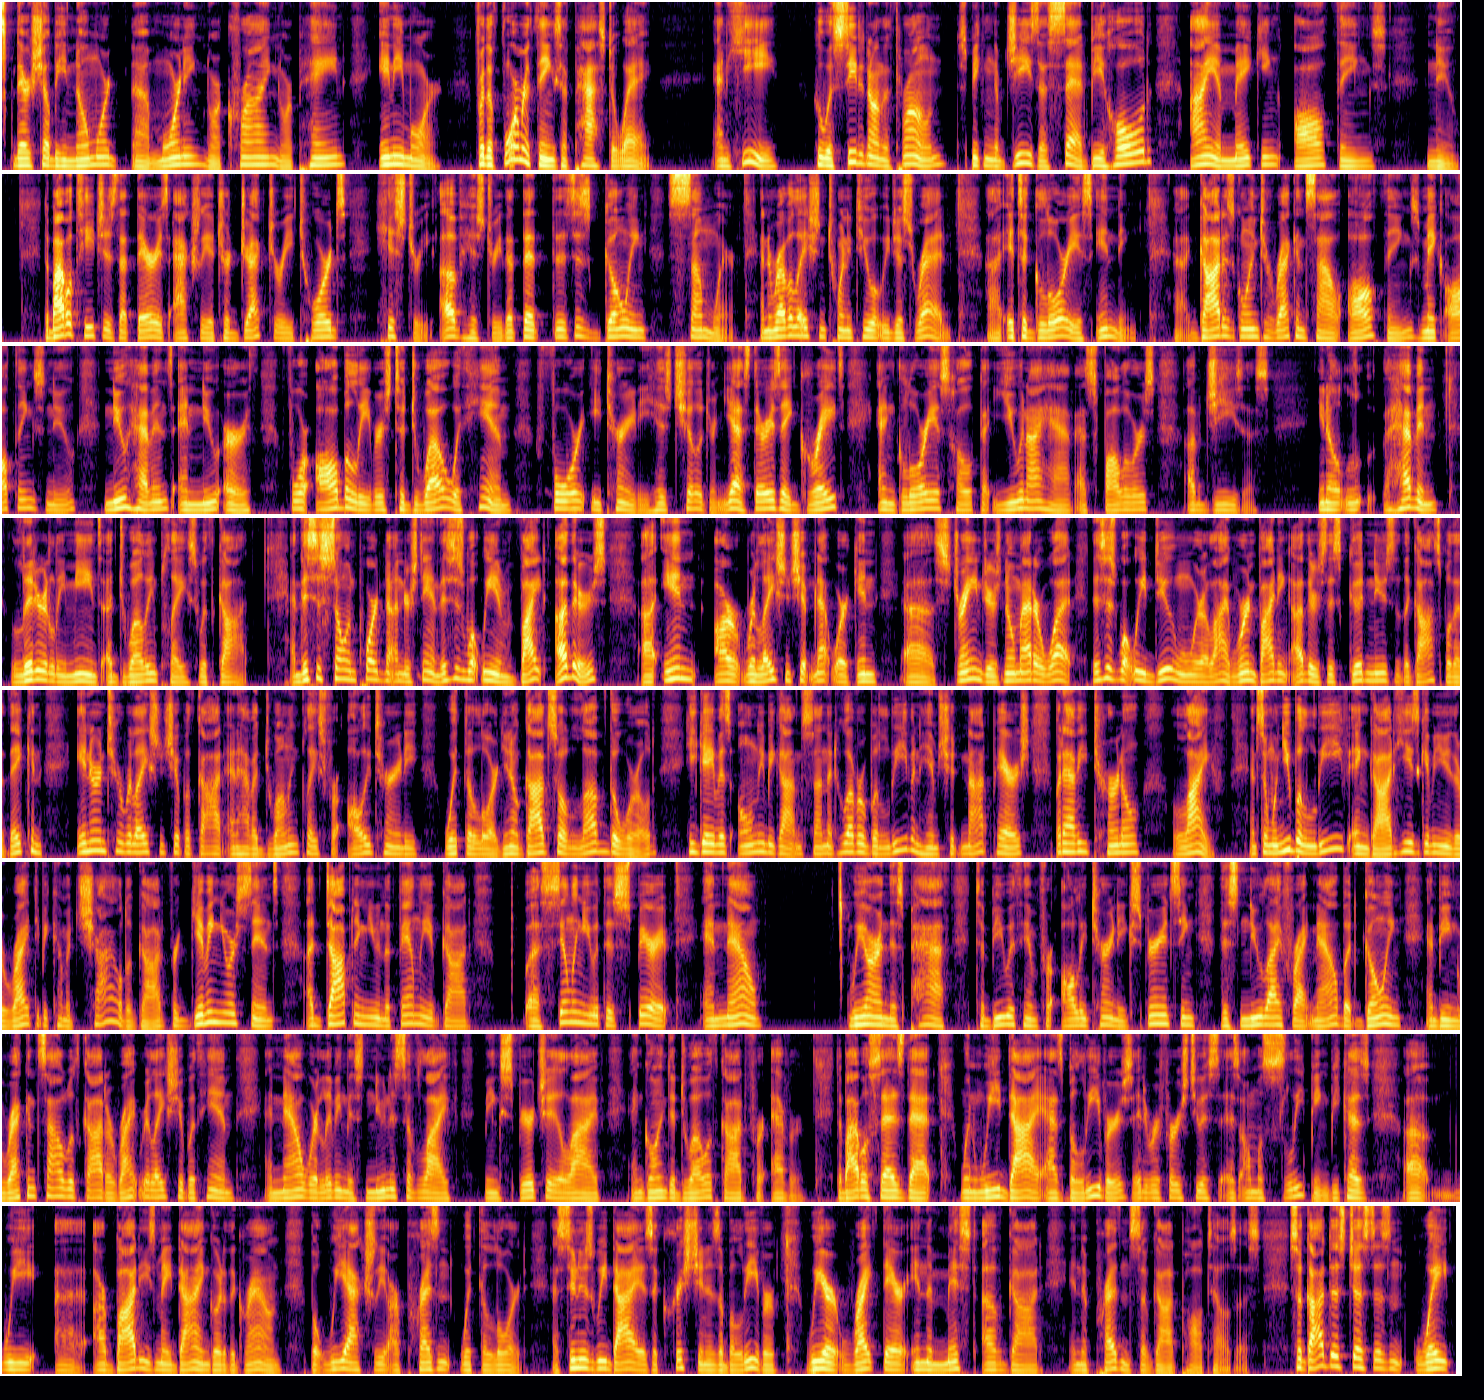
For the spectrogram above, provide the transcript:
there shall be no more uh, mourning, nor crying, nor pain any more. For the former things have passed away. And he who was seated on the throne, speaking of Jesus, said, Behold, I am making all things new. The Bible teaches that there is actually a trajectory towards history, of history, that, that this is going somewhere. And in Revelation 22, what we just read, uh, it's a glorious ending. Uh, God is going to reconcile all things, make all things new, new heavens and new earth for all believers to dwell with Him for eternity, His children. Yes, there is a great and glorious hope that you and I have as followers of Jesus. You know, heaven literally means a dwelling place with God. And this is so important to understand. This is what we invite others uh, in our relationship network, in uh, strangers, no matter what. This is what we do when we're alive. We're inviting others this good news of the gospel that they can enter into a relationship with God and have a dwelling place for all eternity with the Lord. You know, God so loved the world, he gave his only begotten Son that whoever believe in him should not perish, but have eternal life. And so when you believe in God, He has given you the right to become a child of God, forgiving your sins, adopting you in the family of God, uh, sealing you with His Spirit, and now we are in this path to be with him for all eternity, experiencing this new life right now, but going and being reconciled with God, a right relationship with him. And now we're living this newness of life being spiritually alive, and going to dwell with God forever. The Bible says that when we die as believers, it refers to us as almost sleeping because uh, we uh, our bodies may die and go to the ground, but we actually are present with the Lord. As soon as we die as a Christian, as a believer, we are right there in the midst of God, in the presence of God, Paul tells us. So God just, just doesn't wait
